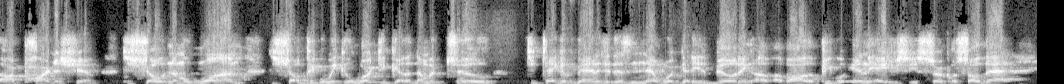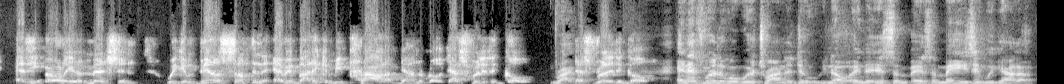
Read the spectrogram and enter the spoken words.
our partnership to show number one, to show people we can work together. Number two, to take advantage of this network that he's building of, of all the people in the HBC circle so that as he earlier mentioned, we can build something that everybody can be proud of down the road. That's really the goal. Right. That's really the goal. And that's really what we're trying to do, you know. And it's it's amazing. We got a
